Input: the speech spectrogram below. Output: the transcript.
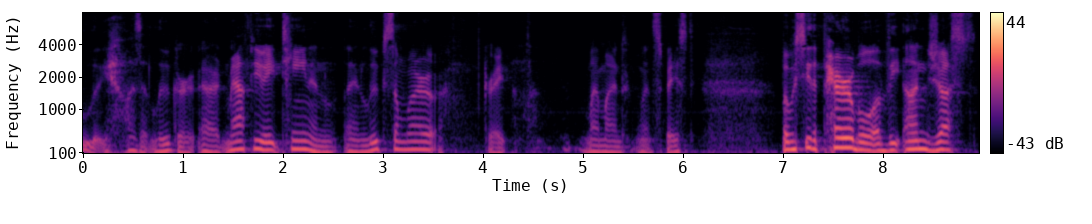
was it Luke or uh, Matthew 18 and, and Luke somewhere? Great. My mind went spaced. But we see the parable of the unjust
